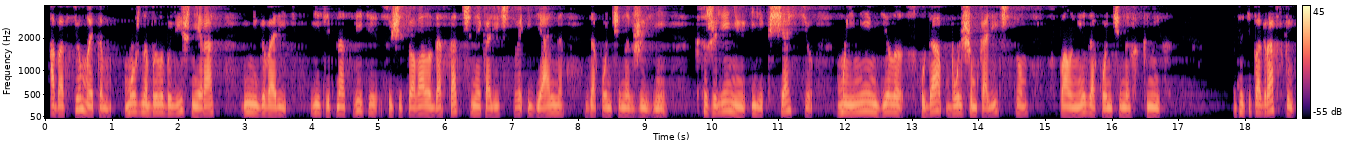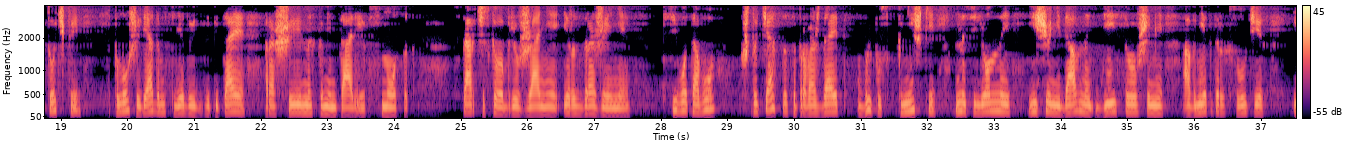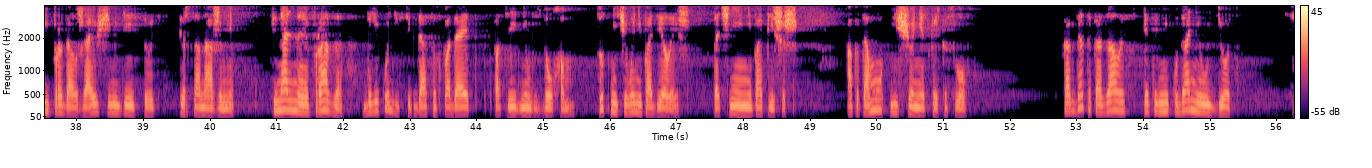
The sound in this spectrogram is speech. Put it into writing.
Обо всем этом можно было бы лишний раз не говорить, если б на свете существовало достаточное количество идеально законченных жизней. К сожалению или к счастью, мы имеем дело с куда большим количеством вполне законченных книг. За типографской точкой сплошь и рядом следует запятая расширенных комментариев, сносок, старческого брюзжания и раздражения, всего того, что часто сопровождает выпуск книжки, населенной еще недавно действовавшими, а в некоторых случаях и продолжающими действовать персонажами. Финальная фраза далеко не всегда совпадает последним вздохом. Тут ничего не поделаешь, точнее не попишешь. А потому еще несколько слов. Когда-то казалось, это никуда не уйдет –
